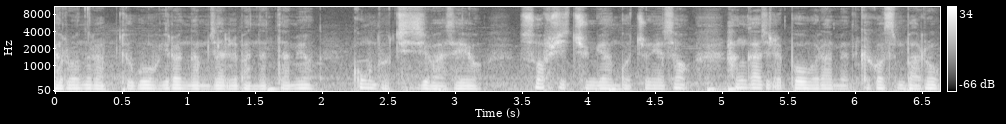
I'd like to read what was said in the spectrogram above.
결혼을 앞두고 이런 남자를 만났다면 꼭 놓치지 마세요. 수없이 중요한 것 중에서 한 가지를 뽑으라면 그것은 바로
